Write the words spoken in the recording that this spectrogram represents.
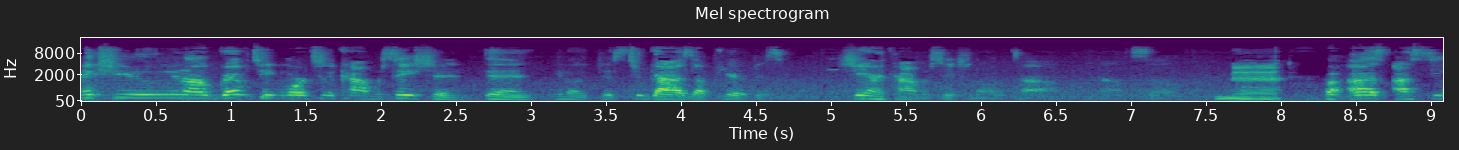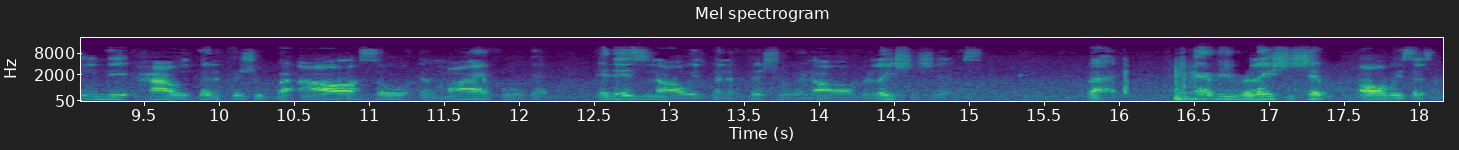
makes you you know gravitate more to the conversation than you know just two guys up here just sharing conversation all the time. You know, so yeah. For us, I've seen it how it's beneficial, but I also am mindful that it isn't always beneficial in all relationships. But every relationship always doesn't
